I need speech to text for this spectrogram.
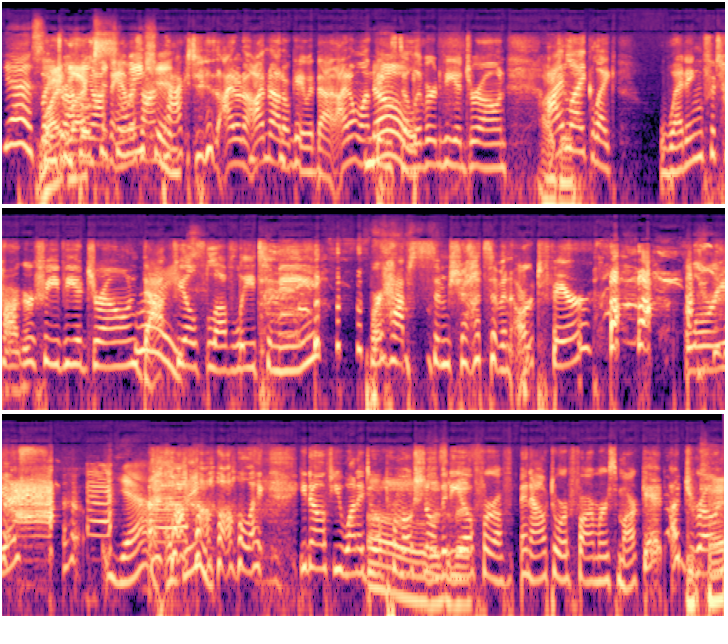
Yes. like Right, dropping Lex? off Amazon Situation. packages. I don't know. I'm not okay with that. I don't want No. things delivered via drone. I I, like like wedding photography via drone. That feels lovely to me. Perhaps some shots of an art fair. Glorious. Yeah. Agreed. like, you know, if you want to do a Oh, promotional video for a, an outdoor farmer's market, a drone Okay.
